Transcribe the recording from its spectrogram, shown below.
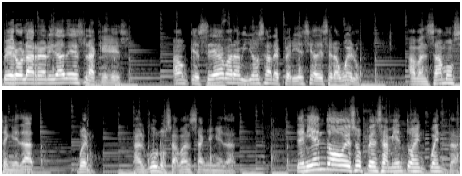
Pero la realidad es la que es. Aunque sea maravillosa la experiencia de ser abuelo, avanzamos en edad. Bueno, algunos avanzan en edad. Teniendo esos pensamientos en cuenta,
